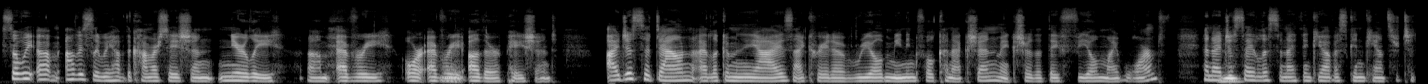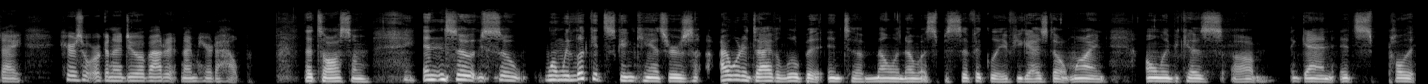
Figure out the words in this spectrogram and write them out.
So we um, obviously we have the conversation nearly um, every or every right. other patient. I just sit down, I look them in the eyes, I create a real meaningful connection, make sure that they feel my warmth. And I mm-hmm. just say, listen, I think you have a skin cancer today. Here's what we're going to do about it, and I'm here to help. That's awesome. And so, so when we look at skin cancers, I want to dive a little bit into melanoma specifically, if you guys don't mind, only because, um, again, it's probably,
